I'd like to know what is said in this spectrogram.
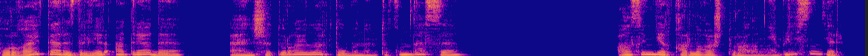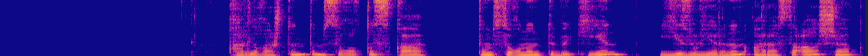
торғай тәрізділер отряды әнші торғайлар тобының тұқымдасы. Ал сендер қарлығаш туралы не білесіңдер? Қарлығаштың тұмсығы қысқа тұмсығының түбі кең езулерінің арасы алшақ.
